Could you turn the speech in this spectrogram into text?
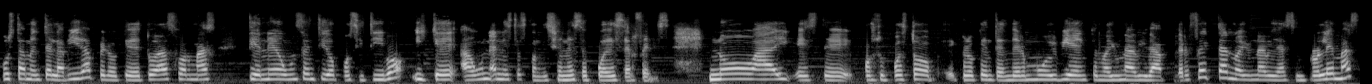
justamente la vida, pero que de todas formas tiene un sentido positivo y que aún en estas condiciones se puede ser feliz. No hay, este, por supuesto, eh, creo que entender muy bien que no hay una vida perfecta, no hay una vida sin problemas,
